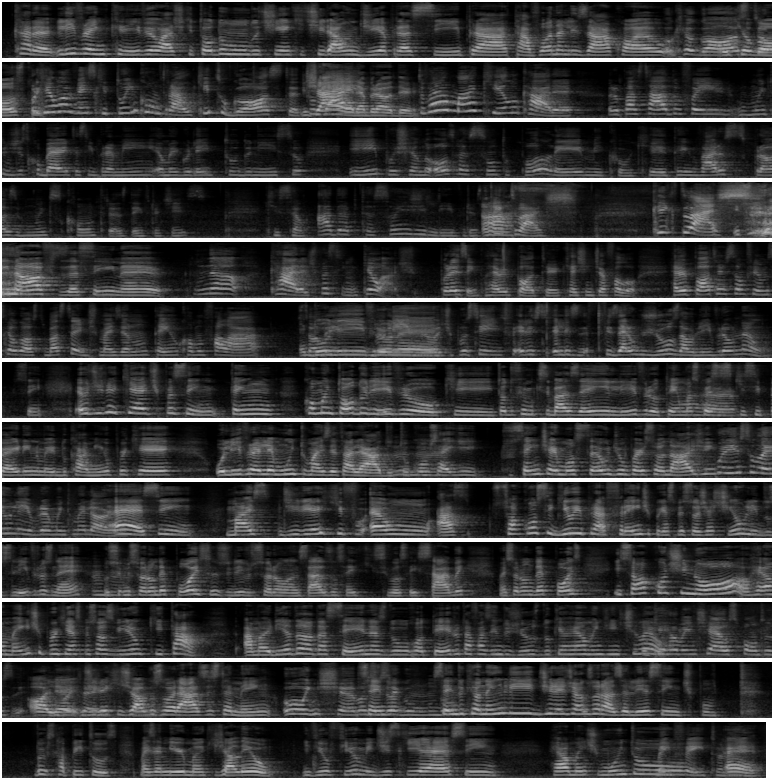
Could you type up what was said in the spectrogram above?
Cara, livro é incrível. Acho que todo mundo tinha que tirar um dia pra si, pra. Tá, vou analisar qual é o. O que eu gosto. O que eu gosto. Porque uma vez que tu encontrar o que tu gosta, tu Já vai, era, brother. Tu vai amar aquilo, cara. Ano passado foi muito descoberto, assim, pra mim. Eu mergulhei tudo nisso. E puxando outro assunto polêmico, que tem vários prós e muitos contras dentro disso, que são adaptações de livros. O que, Ah. que tu acha? O que, que tu acha? Spin-offs, assim, né? Não, Cara, tipo assim, o que eu acho? Por exemplo, Harry Potter, que a gente já falou. Harry Potter são filmes que eu gosto bastante, mas eu não tenho como falar Do sobre- livro, do né? livro. Tipo, se eles, eles fizeram jus ao livro ou não. Sim. Eu diria que é tipo assim, tem um. Como em todo livro, que. Todo filme que se baseia em livro, tem umas Aham. coisas que se perdem no meio do caminho, porque o livro ele é muito mais detalhado. Uhum. Tu consegue. Tu sente a emoção de um personagem. Por isso, ler o livro é muito melhor. É, sim. Mas diria que é um. as- só conseguiu ir pra frente porque as pessoas já tinham lido os livros, né? Uhum. Os filmes foram depois que os livros foram lançados, não sei se vocês sabem, mas foram depois. E só continuou realmente porque as pessoas viram que tá. A maioria da- das cenas do roteiro tá fazendo jus do que realmente a gente O leu. que realmente é os pontos. Olha, diria que né? Jogos Vorazes também O Em Chamas, Sendo, o segundo. sendo que eu nem li direito de Jogos Vorazes. Eu li, assim, tipo, dois capítulos. Mas a minha irmã que já leu e viu o filme diz que é, assim, realmente muito... Bem feito, né? É.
